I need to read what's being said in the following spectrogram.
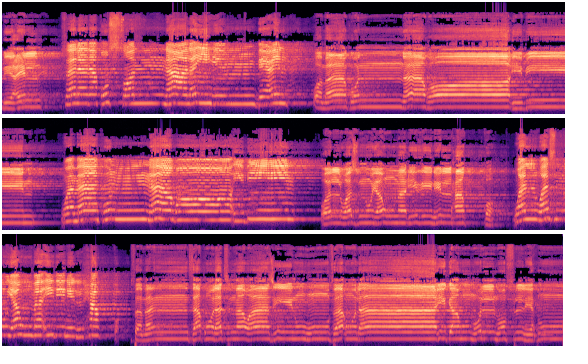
بعلم. فلنقصن عليهم بعلم. وما كنا غائبين وما كنا غائبين والوزن يومئذ الحق والوزن يومئذ الحق فمن ثقلت موازينه فأولئك هم المفلحون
